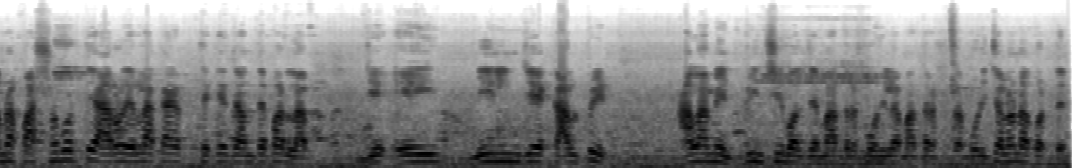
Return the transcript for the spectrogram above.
আমরা পার্শ্ববর্তী আরও এলাকার থেকে জানতে পারলাম যে এই নীল যে কালপিট আলামিন প্রিন্সিপাল যে মাদ্রাস, মহিলা মাদ্রাসাটা পরিচালনা করতেন,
